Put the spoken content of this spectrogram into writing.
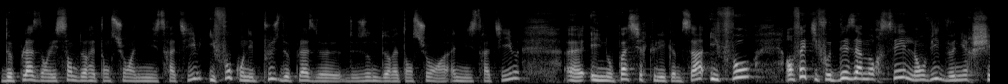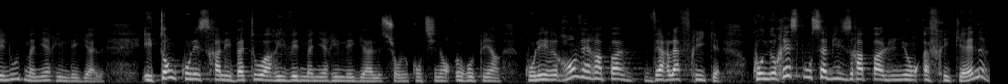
de places dans les centres de rétention administrative. Il faut qu'on ait plus de places de, zones de rétention administrative. et ils n'ont pas circulé comme ça. Il faut, en fait, il faut désamorcer l'envie de venir chez nous de manière illégale. Et tant qu'on laissera les bateaux arriver de manière illégale sur le continent européen, qu'on les renverra pas vers l'Afrique, qu'on ne responsabilisera pas l'Union africaine,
